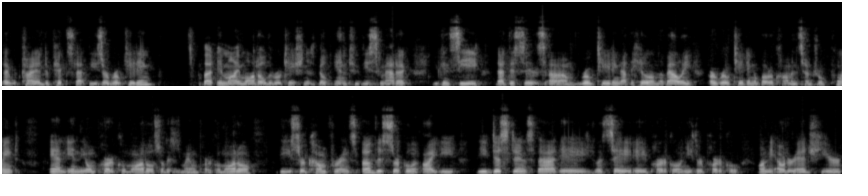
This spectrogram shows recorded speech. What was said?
that kind of depicts that these are rotating. But in my model, the rotation is built into the schematic. You can see that this is um, rotating, that the hill and the valley are rotating about a common central point. And in the own particle model, so this is my own particle model, the circumference of this circle, i.e the distance that a, let's say a particle, an ether particle on the outer edge here,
